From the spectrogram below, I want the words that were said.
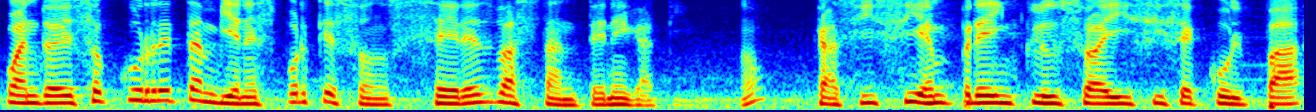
cuando eso ocurre también es porque son seres bastante negativos, ¿no? Casi siempre, incluso ahí sí se culpa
